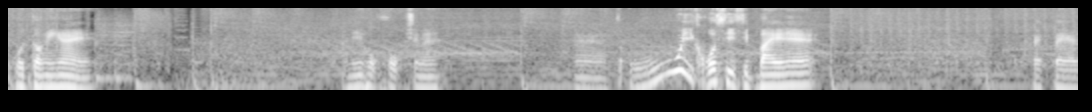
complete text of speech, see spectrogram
โค้ดก็ง่ายๆ อันนี้ 66 ใช่ไหมอ่าอุ้ยโค้ด40 ใบนะฮะแปลก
